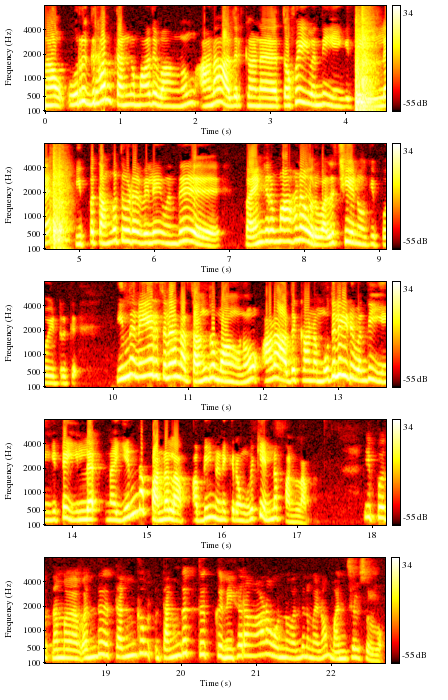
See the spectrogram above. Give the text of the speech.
நான் ஒரு கிராம் தங்கமாவது வாங்கணும். ஆனா அதற்கான தொகை வந்து என்கிட்ட இல்லை. இப்ப தங்கத்தோட விலை வந்து பயங்கரமான ஒரு வளர்ச்சியை நோக்கி போயிட்டு இருக்கு இந்த நேரத்துல நான் தங்கம் வாங்கணும். ஆனா அதுக்கான முதலீடு வந்து என்கிட்ட இல்லை. நான் என்ன பண்ணலாம் அப்படின்னு நினைக்கிறவங்களுக்கு என்ன பண்ணலாம்? இப்போ நம்ம வந்து தங்கம் தங்கத்துக்கு நிகரான ஒண்ணு வந்து நம்ம என்ன மஞ்சள் சொல்லுவோம்.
